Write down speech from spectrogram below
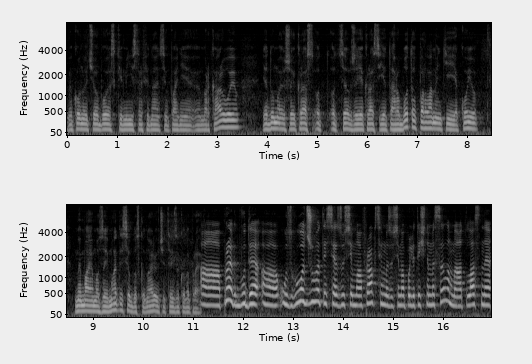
виконуючою обов'язки міністра фінансів пані е, Маркаровою. Я думаю, що якраз от, от це вже якраз є та робота в парламенті, якою ми маємо займатися, вдосконалюючи цей законопроект. А, Проект буде а, узгоджуватися з усіма фракціями, з усіма політичними силами. А от, власне,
